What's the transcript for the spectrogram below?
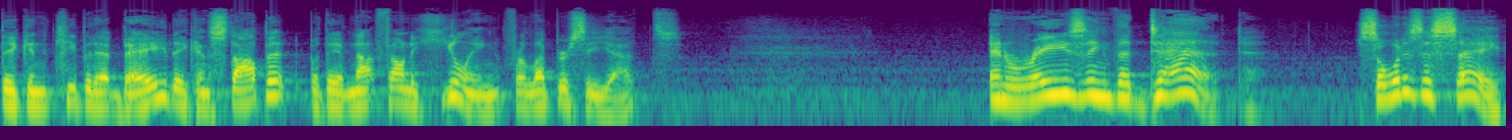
They can keep it at bay, they can stop it, but they have not found a healing for leprosy yet. And raising the dead. So, what does this say?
